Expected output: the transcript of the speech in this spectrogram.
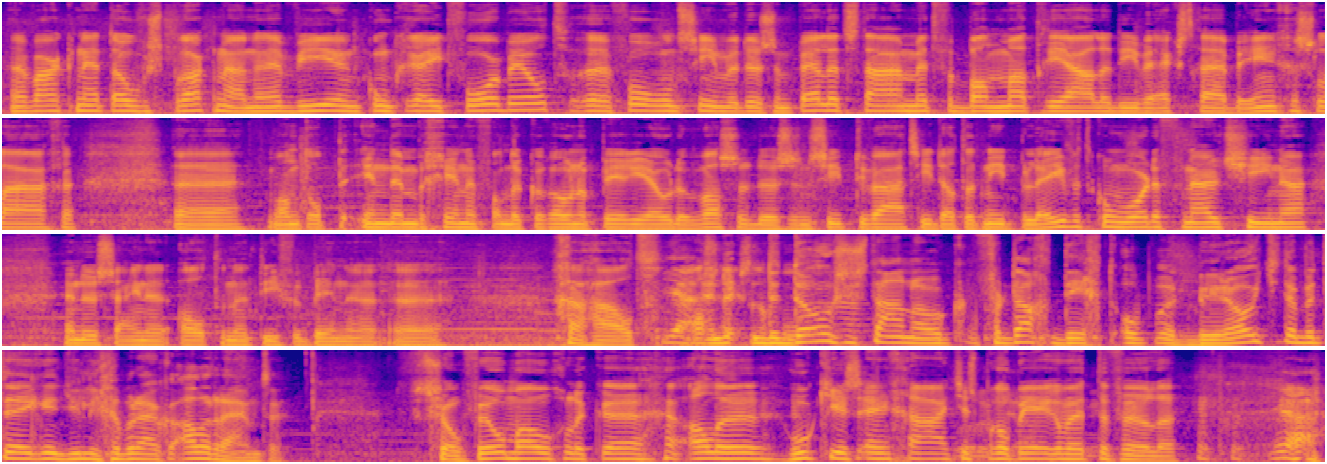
eh, waar ik net over sprak. Nou, dan hebben we hier een concreet voorbeeld. Voor ons zien we dus een pallet staan met verbandmaterialen die we extra hebben ingeslagen. Want op de, in de beginnen van de coronaperiode was er dus een situatie dat het niet beleverd kon worden vanuit China. En dus zijn er alternatieven binnen. eh, gehaald. als en de, de dozen staan ook verdacht dicht op het bureautje. Dat betekent jullie gebruiken alle ruimte. Zoveel mogelijk eh, alle hoekjes en gaatjes proberen we te vullen. Ja,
